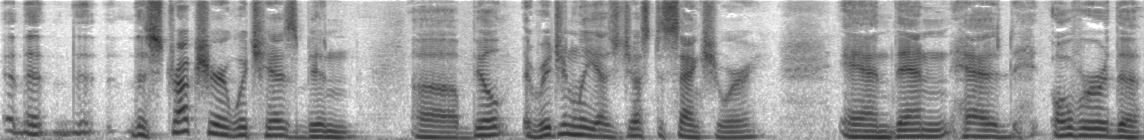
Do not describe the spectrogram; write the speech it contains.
the, the, structure, which has been uh, built originally as just a sanctuary, and then had over the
